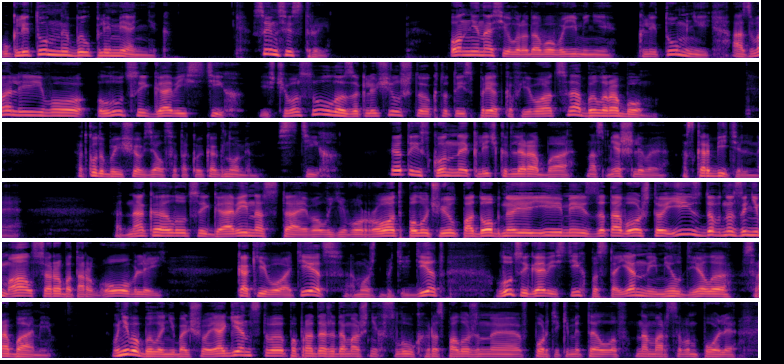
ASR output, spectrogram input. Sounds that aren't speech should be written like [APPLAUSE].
У Клетумны был племянник, сын сестры. Он не носил родового имени Клетумний, а звали его Луций Гавий Стих, из чего Сулла заключил, что кто-то из предков его отца был рабом. Откуда бы еще взялся такой когномен? Стих. Это исконная кличка для раба, насмешливая, оскорбительная. Однако Луций Гавий настаивал, его род получил подобное имя из-за того, что издавна занимался работорговлей. Как его отец, а может быть и дед, Луций Гавий Стих постоянно имел дело с рабами. У него было небольшое агентство по продаже домашних слуг, расположенное в портике Метеллов на Марсовом поле —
